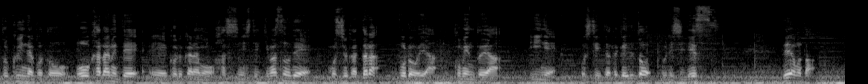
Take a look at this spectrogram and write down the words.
得意なことを絡めて、え、これからも発信していきますのでもしよかったらフォローやコメントやいいね押していただけると嬉しいです。ではまた。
